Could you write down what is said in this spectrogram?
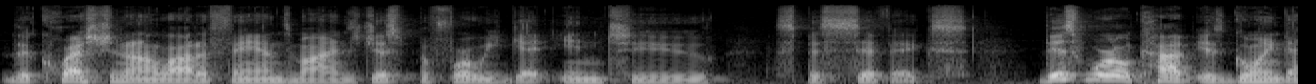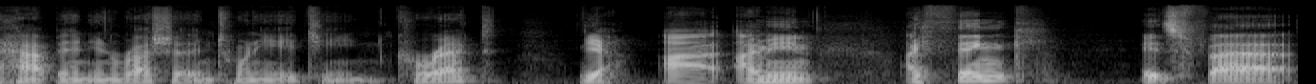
the question on a lot of fans' minds just before we get into specifics. This World Cup is going to happen in Russia in 2018, correct? Yeah. Uh, I mean, I think it's fair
